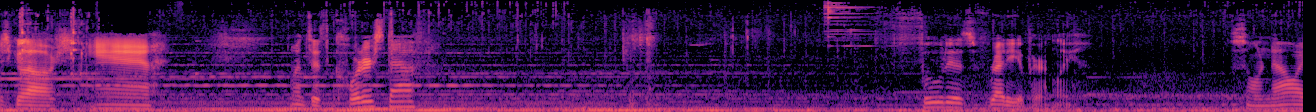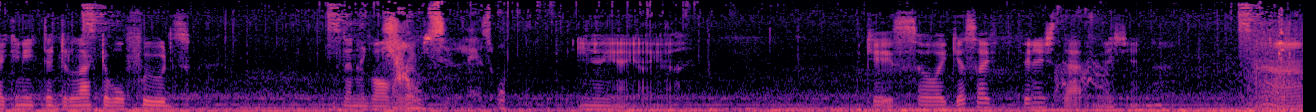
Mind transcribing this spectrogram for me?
Here, why not grab gloves. Yeah. What's this? Quarterstaff? Food is ready, apparently. So now I can eat the delectable foods that involve ribs. Council has ordered Yeah, yeah, yeah, yeah. Okay, so I guess I finished that mission. Ah.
